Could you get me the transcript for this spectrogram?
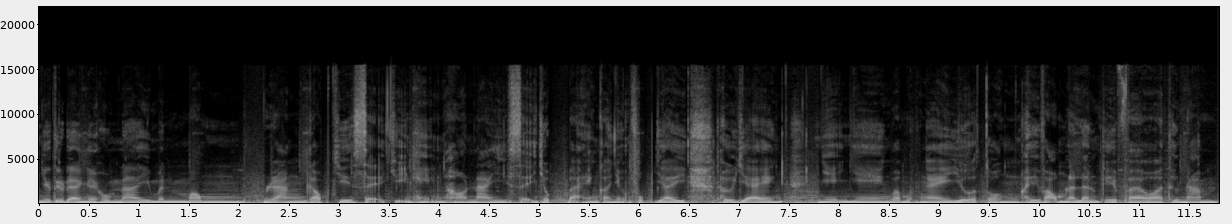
Như tiêu đề ngày hôm nay, mình mong rằng góc chia sẻ chuyện hẹn hò này sẽ giúp bạn có những phút giây thư giãn, nhẹ nhàng và một ngày giữa tuần hy vọng là lên kịp vào à, thứ năm.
